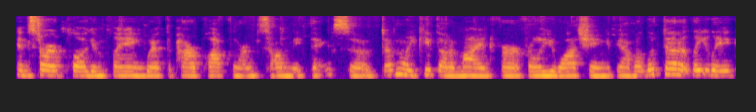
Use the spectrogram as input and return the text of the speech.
and start plug and playing with the Power Platform to automate things. So definitely keep that in mind for, for all you watching. If you haven't looked at it lately,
